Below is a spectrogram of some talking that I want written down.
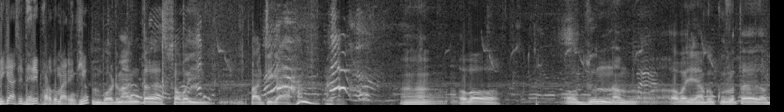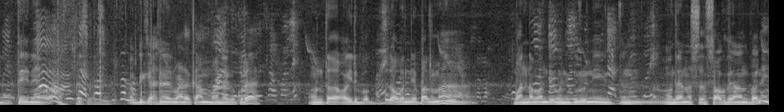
विकासले धेरै फड्को मारिन्थ्यो भोट माग्नु त सबै पार्टीका अब जुन अब यहाँको कुरो त त्यही नै हो। विकास निर्माण काम भनेको कुरा। हुन त अहिले अब नेपालमा भन्दा भन्दै हुने कुरो नि हुँदैन सक्दैनन् पनि।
